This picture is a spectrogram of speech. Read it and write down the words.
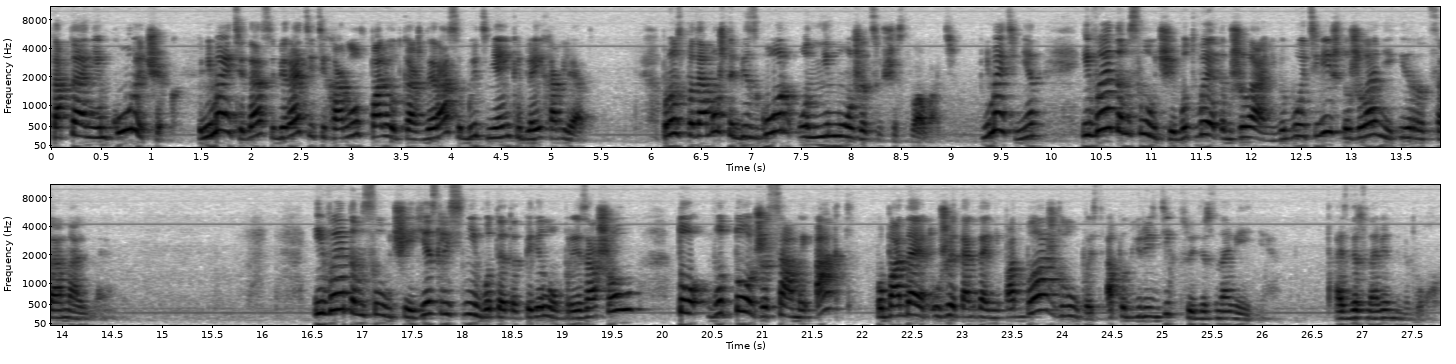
топтанием курочек, понимаете, да, собирать этих орлов в полет каждый раз и быть нянькой для их орлят. Просто потому, что без гор он не может существовать. Понимаете, нет? И в этом случае, вот в этом желании, вы будете видеть, что желание иррациональное. И в этом случае, если с ним вот этот перелом произошел, то вот тот же самый акт попадает уже тогда не под блажь, глупость, а под юрисдикцию дерзновения. А с дерзновенными Бог.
